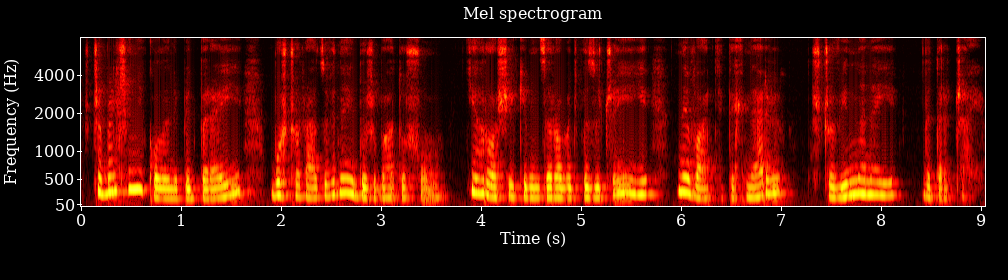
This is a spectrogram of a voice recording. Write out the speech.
що більше ніколи не підбере її, бо щоразу від неї дуже багато шуму. Ті гроші, які він заробить, везучи її, не варті тих нервів, що він на неї витрачає.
